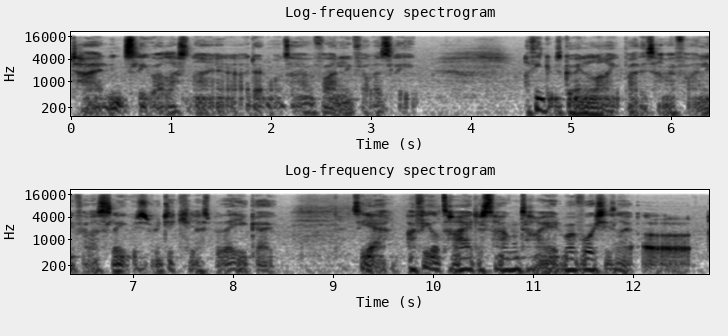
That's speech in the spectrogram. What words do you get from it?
tired, I didn't sleep well last night. I don't know what time I finally fell asleep. I think it was going light by the time I finally fell asleep, which is ridiculous, but there you go. So yeah, I feel tired, I sound tired, my voice is like, uh,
